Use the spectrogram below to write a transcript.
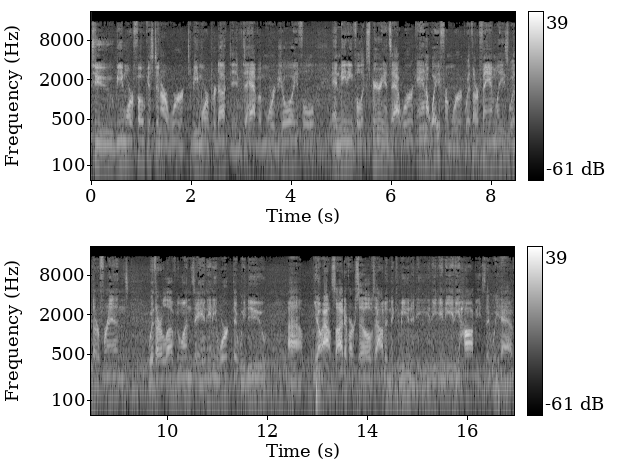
to be more focused in our work, to be more productive, to have a more joyful and meaningful experience at work and away from work with our families, with our friends, with our loved ones, and any work that we do, uh, you know, outside of ourselves, out in the community, any, any, any hobbies that we have,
